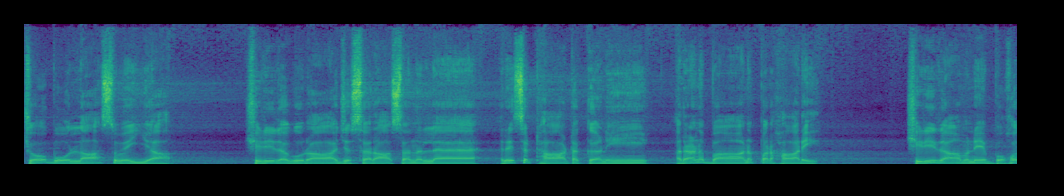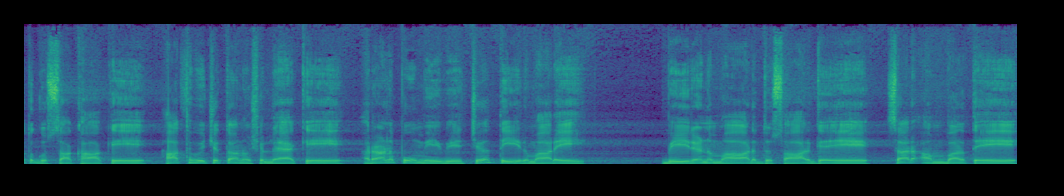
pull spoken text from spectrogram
ਜੋ ਬੋਲਾ ਸਵਈਆ, ਸ਼੍ਰੀ ਰਘੁਰਾਜ ਸਰਾਸਨ ਲੈ ਰਿਸ ਠਾਟ ਕਣੀ ਰਣਬਾਨ ਪ੍ਰਹਾਰੇ। ਸ਼੍ਰੀ ਰਾਮ ਨੇ ਬਹੁਤ ਗੁੱਸਾ ਖਾ ਕੇ ਹੱਥ ਵਿੱਚ ਧਨੁਸ਼ ਲੈ ਕੇ ਰਣ ਭੂਮੀ ਵਿੱਚ ਤੀਰ ਮਾਰੇ। ਬੀਰਨ ਮਾਰ ਦੁਸਾਰ ਗਏ, ਸਰ ਅੰਬਰ ਤੇ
